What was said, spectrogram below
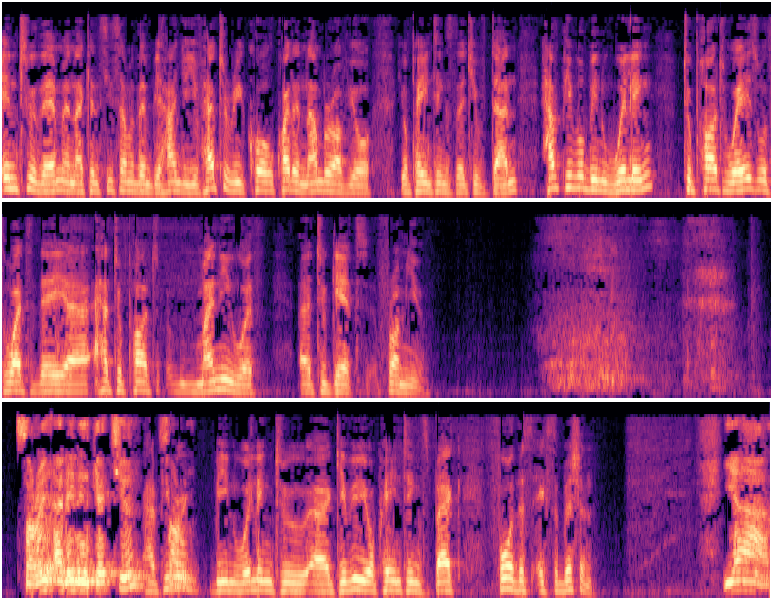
into them, and I can see some of them behind you, you've had to recall quite a number of your, your paintings that you've done. Have people been willing to part ways with what they uh, had to part money with uh, to get from you? Sorry, I didn't get you. Have people Sorry. been willing to uh, give you your paintings back for this exhibition? Yeah,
